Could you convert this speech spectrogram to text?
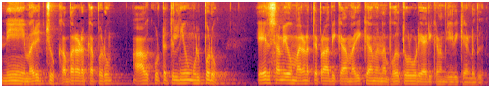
നീ മരിച്ചു കബറടക്കപ്പെടും ആ കൂട്ടത്തിൽ നീയും ഉൾപ്പെടും. ഏത് സമയവും മരണത്തെ പ്രാപിക്കാം മരിക്കാമെന്ന ബോധത്തോടുകൂടി ആയിരിക്കണം ജീവിക്കേണ്ടത്.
